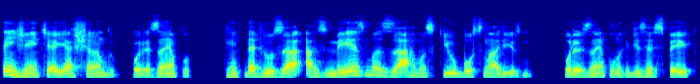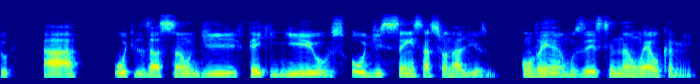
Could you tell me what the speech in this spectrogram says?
Tem gente aí achando, por exemplo, que a gente deve usar as mesmas armas que o bolsonarismo. Por exemplo, no que diz respeito à utilização de fake news ou de sensacionalismo. convenhamos, esse não é o caminho.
